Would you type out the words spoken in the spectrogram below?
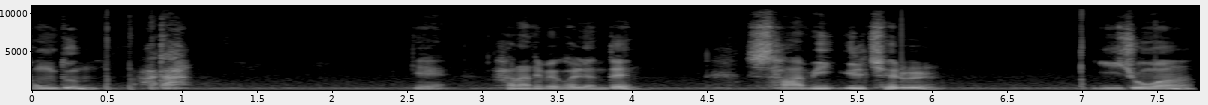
동등하다. 예, 하나님에 관련된 삼위일체를 2조와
